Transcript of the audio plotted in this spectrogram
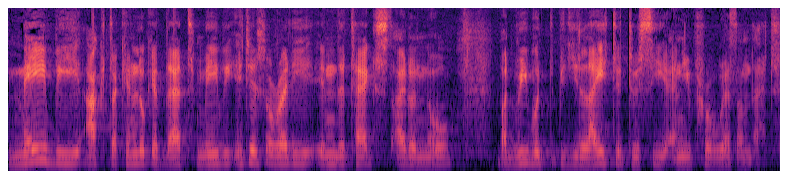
Maybe ACTA can look at that. Maybe it is already in the text. I don't know. But we would be delighted to see any progress on that.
